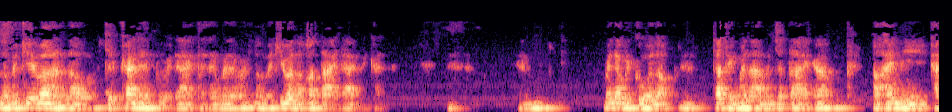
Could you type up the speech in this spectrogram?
เราไปคิดว่าเราเจ็บไข้ได้ป่วยได้ แต่ทำไมเราไม่คิดว่าเราก็ตายได้เหมือนกันไม่ต้องไปกลัวหรอก ถ้าถึงเวลามันจะตายก็เราให้มีใคร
